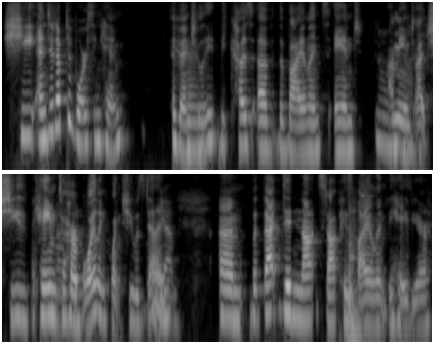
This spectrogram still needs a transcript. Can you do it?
She ended up divorcing him eventually because of the violence. And Oh, I mean, God. uh, she I came to her boiling point. She was done. yeah. Um, but that did not stop his violent behavior.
